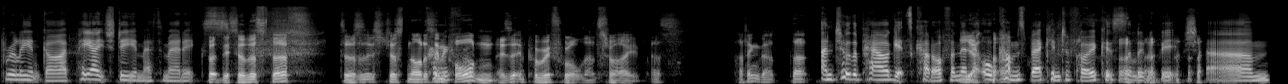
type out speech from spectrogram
brilliant guy. PhD in mathematics. But this other stuff, does it's just not as important, is it? Peripheral. That's right. That's. I think that that until the power gets cut off and then Yeah. it all comes back into focus a little bit. Um,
